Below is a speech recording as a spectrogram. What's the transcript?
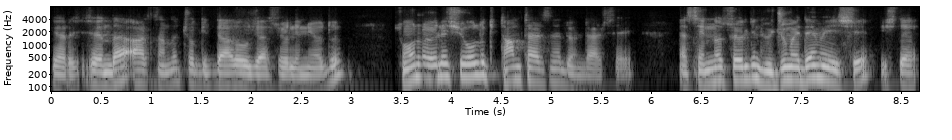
yarışında Arsenal'ın çok iddialı olacağı söyleniyordu. Sonra öyle şey oldu ki tam tersine döndü her şey. Ya senin o söylediğin hücum edemeyişi işte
